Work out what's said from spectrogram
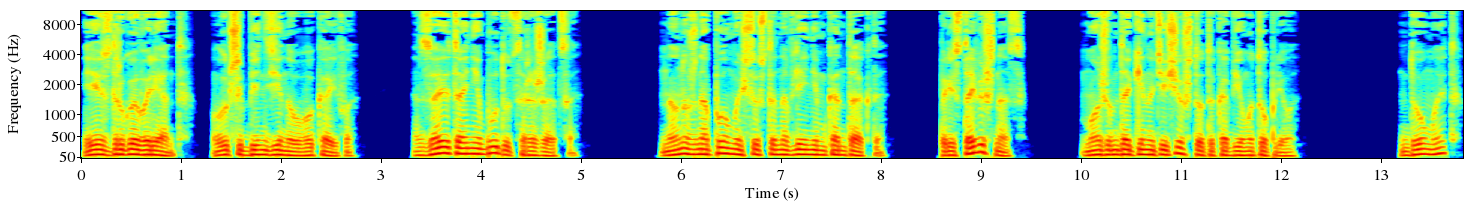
Есть другой вариант, лучше бензинового кайфа. За это они будут сражаться. Но нужна помощь с установлением контакта. Представишь нас? Можем докинуть еще что-то к объему топлива. Думает,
